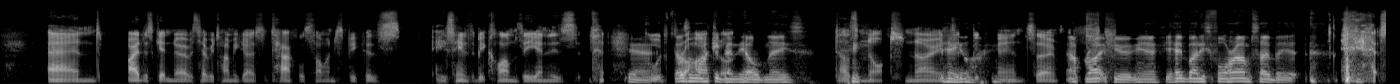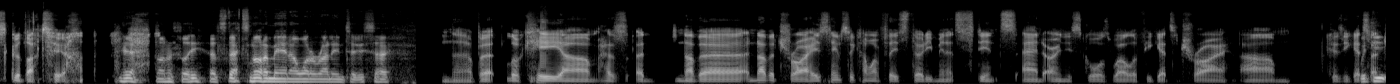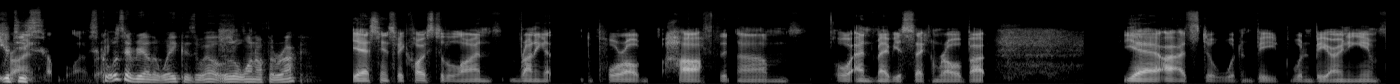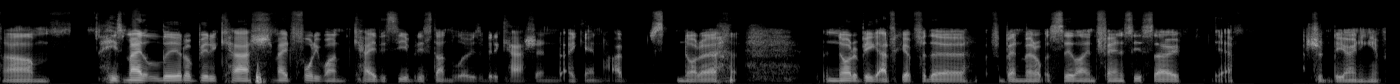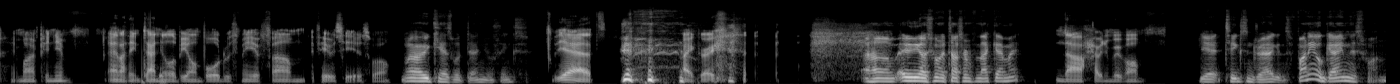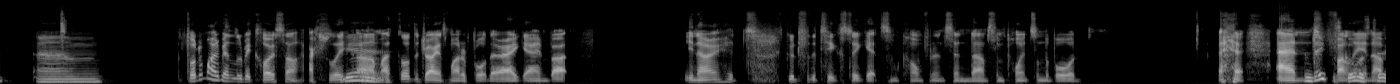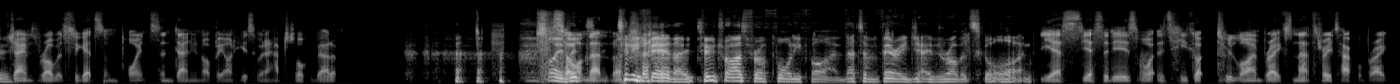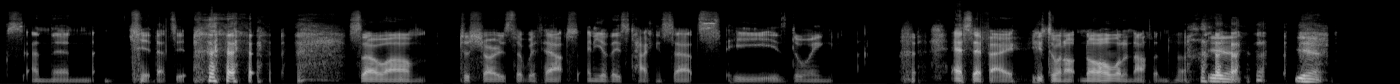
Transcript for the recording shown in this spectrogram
and I just get nervous every time he goes to tackle someone, just because he seems a bit clumsy and is yeah, good. Doesn't like to bend the old knees does not. No, he's yeah, a big man. So upright. If you yeah, if you headbutt his forearm, so be it. yes, good luck to you. yeah, honestly, that's that's not a man I want to run into. So no, but look, he um has a, another another try. He seems to come up for these thirty minute stints and only scores well if he gets a try. Um, because he gets which that try. He scores every other week as well. A little one off the ruck. Yeah, seems to be close to the line, running at the poor old half that um or and maybe a second roll, but yeah, I still wouldn't be wouldn't be owning him. Um, he's made a little bit of cash, made 41k this year, but he's starting to lose a bit of cash. And again, I'm not a not a big advocate for the for Ben Murdoch Masila in fantasy. So yeah, shouldn't be owning him in my opinion. And I think Daniel will be on board with me if um if he was here as well. Well, who cares what Daniel thinks? Yeah, I agree. um, anything else you want to touch on from that game, mate? Nah, having to move on. Yeah, Tigs and Dragons. Funny old game this one. Um, I thought it might have been a little bit closer, actually. Yeah. Um, I thought the Dragons might have brought their A game, but you know, it's good for the Tigs to get some confidence and um, some points on the board. and funnily enough, too. James Roberts to get some points and Daniel not be on here, so we don't have to talk about it. So to be fair though, two tries for a forty-five. That's a very James Roberts scoreline. Yes, yes, it is. What he's got two line breaks and that three tackle breaks, and then yeah, that's it. so um, just shows that without any of these attacking stats, he is doing SFA. He's doing not, not a whole lot of nothing. Yeah. Yeah.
